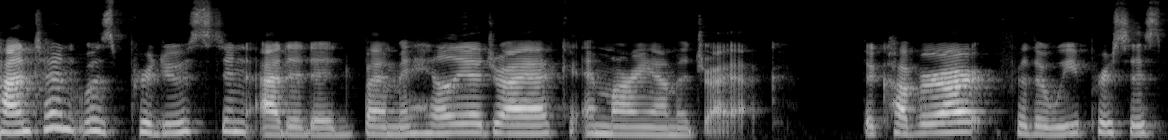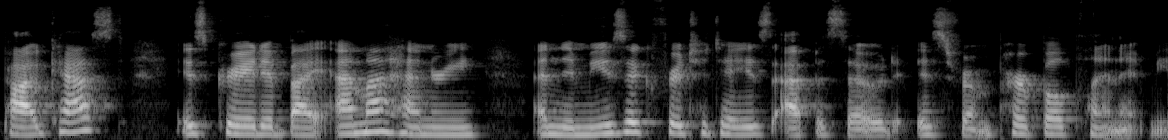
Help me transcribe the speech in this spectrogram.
Content was produced and edited by Mahalia Dryak and Mariama Dryak. The cover art for the We Persist podcast is created by Emma Henry, and the music for today's episode is from Purple Planet Music.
